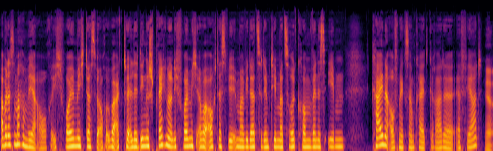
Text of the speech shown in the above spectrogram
Aber das machen wir ja auch. Ich freue mich, dass wir auch über aktuelle Dinge sprechen und ich freue mich aber auch, dass wir immer wieder zu dem Thema zurückkommen, wenn es eben keine Aufmerksamkeit gerade erfährt. Ja.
